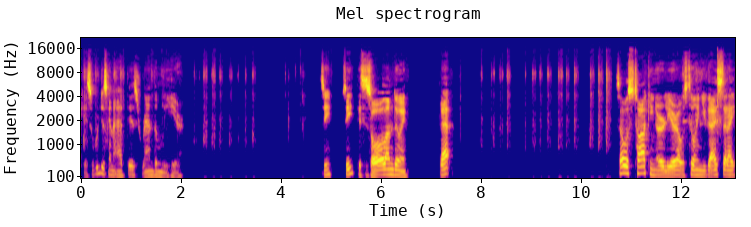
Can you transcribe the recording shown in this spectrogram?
Okay, so we're just gonna add this randomly here. See, see, this is all I'm doing. That So I was talking earlier, I was telling you guys that I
